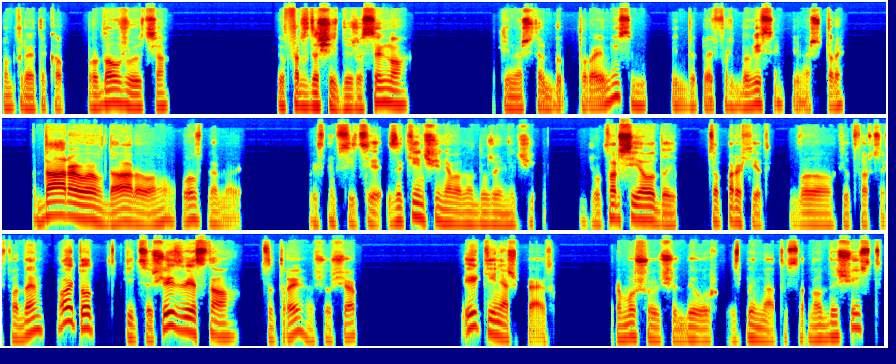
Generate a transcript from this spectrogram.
Конкретика продовжується. І ферзь d6 дуже сильно. На 4 тура 8, кінь d5, ферзь b8, кінь на 4. Вдарили, вдарили, ну, розглянули. Ось на всі ці закінчення воно дуже. Ферзь є один. Це перехід в ферзь F1. Ну і тут це 6, звісно, це 3, а що ще. І кінь H5. Примушуючи білих змінятися на D6.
